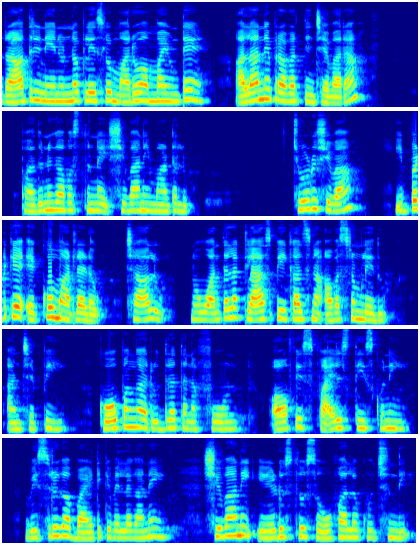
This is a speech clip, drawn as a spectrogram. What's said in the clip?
రాత్రి నేనున్న ప్లేస్లో మరో అమ్మాయి ఉంటే అలానే ప్రవర్తించేవారా? పదునుగా వస్తున్నాయి శివాని మాటలు. చూడు శివ ఇప్పటికే ఎక్కువ మాట్లాడావు. చాలు నువ్వు అంతలా క్లాస్ పీకాల్సిన అవసరం లేదు అని చెప్పి కోపంగా రుద్ర తన ఫోన్ ఆఫీస్ ఫైల్స్ తీసుకుని విసురుగా బయటికి వెళ్ళగానే శివాని ఏడుస్తూ సోఫాలో కూర్చుంది.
